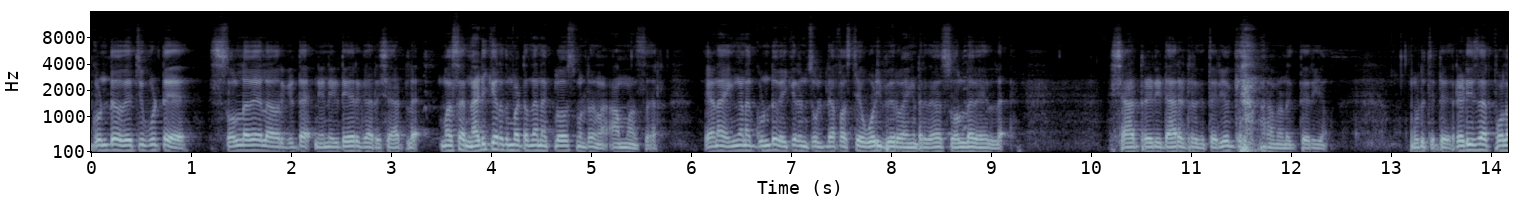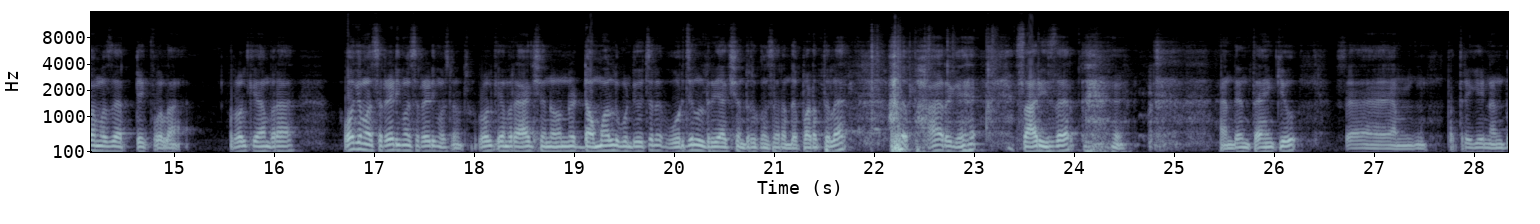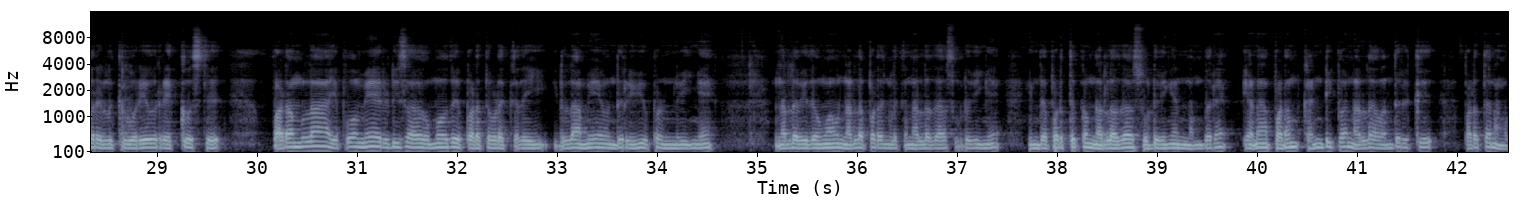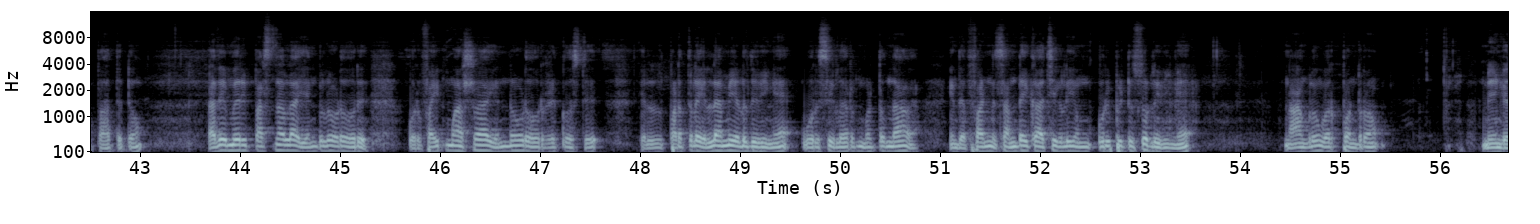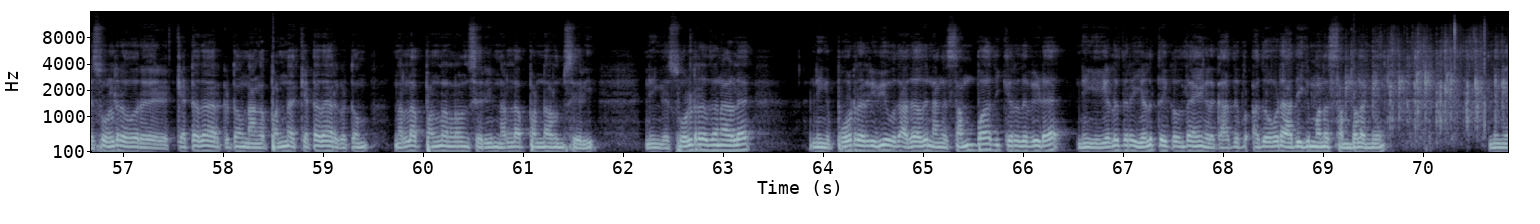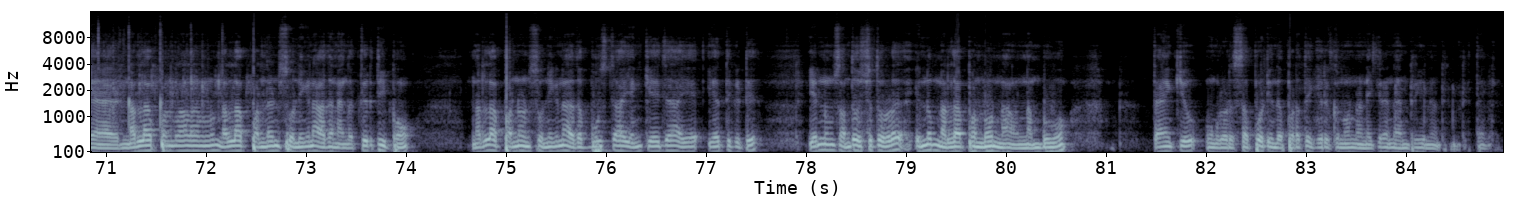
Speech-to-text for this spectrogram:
குண்டை வச்சு போட்டு சொல்லவே இல்லை அவர்கிட்ட. நின்றுக்கிட்டே இருக்காரு ஷாட்டில் அம்மா சார் நடிக்கிறது மட்டும் தான் நான் க்ளோஸ் பண்ணுறேன் ஆமாம் சார் ஏன்னா எங்கே நான் குண்டு வைக்கிறேன்னு சொல்லிட்டு ஃபஸ்ட்டே ஓடி போயிடுவாங்கன்றதுக்காக சொல்லவே இல்லை. ஷார்ட் ரெடி டேரக்டருக்கு தெரியும் கேமராமேனுக்கு தெரியும். முடிச்சுட்டு ரெடி சார் போகலாமா சார் டேக் போகலாம் roll camera okay master ready master ready master. Roll camera action ஒன்று டமால் குண்டி வச்சு ஒரிஜினல் ரியாக்ஷன் இருக்கும் சார் அந்த படத்தில். அதை பாருங்க. Sorry. Sir and then thank you பத்திரிகை நண்பர்களுக்கு ஒரே ஒரு ரெக்வஸ்ட்டு படம்லாம் எப்போவுமே ரிலீஸ் ஆகும்போது படத்தோட கதை எல்லாமே வந்து ரிவ்யூ பண்ணுவீங்க. நல்ல விதமாகவும் நல்ல படங்களுக்கு நல்லதாக சொல்லுவீங்க. இந்த படத்துக்கும் நல்லதாக சொல்லுவீங்கன்னு நம்புகிறேன் ஏன்னா படம் கண்டிப்பாக நல்லா வந்திருக்கு. படத்தை நாங்கள் பார்த்துட்டோம். அதேமாரி பர்சனலாக எங்களோட ஒரு ஒரு ஃபைட் மாஸ்டராக என்னோட ஒரு ரெக்வஸ்ட்டு எல் படத்தில் எல்லாமே எழுதுவீங்க. ஒரு சிலர் மட்டும்தான் இந்த ஃபன் சண்டை காட்சிகளையும் குறிப்பிட்டு சொல்லுவீங்க. நாங்களும் ஒர்க் பண்ணுறோம் நீங்கள் சொல்கிற ஒரு கெட்டதாக இருக்கட்டும் நாங்கள் பண்ண கெட்டதாக இருக்கட்டும் நல்லா பண்ணாலும் சரி நல்லா பண்ணாலும் சரி நீங்கள் சொல்கிறதுனால நீங்கள் போடுற ரிவ்யூ அதாவது நாங்கள் சம்பாதிக்கிறத விட நீங்கள் எழுதுகிற எழுத்துக்கள் தான் எங்களுக்கு அது அதோட அதிகமான சம்பளமே. நீங்கள் நல்லா பண்ணாலும் நல்லா பண்ணுன்னு சொன்னீங்கன்னா அதை நாங்கள் திருத்திப்போம். நல்லா பண்ணணும்னு சொன்னீங்கன்னா அதை பூஸ்டாக என்கேஜாக ஏ ஏற்றுக்கிட்டு இன்னும் சந்தோஷத்தோடு இன்னும் நல்லா பண்ணணும்னு நாங்கள் நம்புவோம். தேங்க்யூ உங்களோட சப்போர்ட் இந்த படத்துக்கு இருக்கணும்னு நினைக்கிறேன். நன்றி நன்றி நன்றி. தேங்க்யூ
